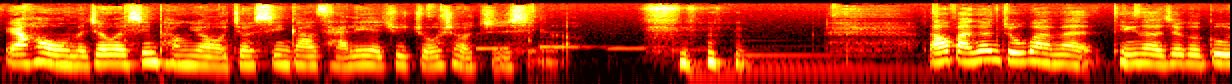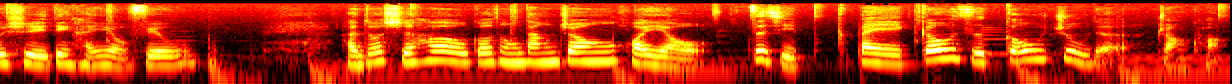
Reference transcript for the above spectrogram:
然后我们这位新朋友就兴高采烈去着手执行了。老板跟主管们听了这个故事一定很有 feel。很多时候沟通当中会有自己被钩子勾住的状况，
